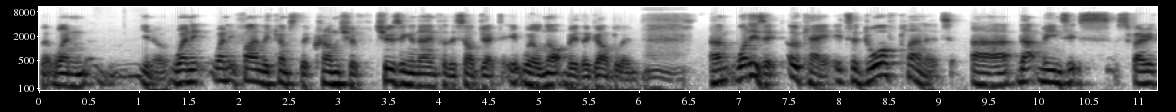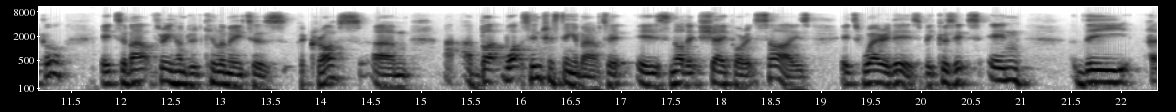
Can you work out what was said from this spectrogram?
that when you know when it when it finally comes to the crunch of choosing a name for this object, it will not be the Goblin. Um, what is it? Okay, it's a dwarf planet. Uh, that means it's spherical. It's about 300 kilometers across. Um, uh, but what's interesting about it is not its shape or its size, it's where it is, because it's in the uh,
